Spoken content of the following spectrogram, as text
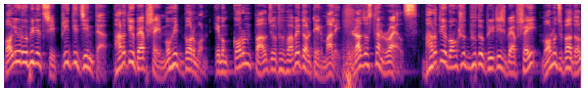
বলিউড অভিনেত্রী প্রীতি জিন্তা ভারতীয় ব্যবসায়ী মোহিত বর্মন এবং করণ পাল যৌথভাবে দলটির মালিক। রাজস্থান রয়্যালস, ভারতীয় বংশোদ্ভূত ব্রিটিশ ব্যবসায়ী মনোজ বাদল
